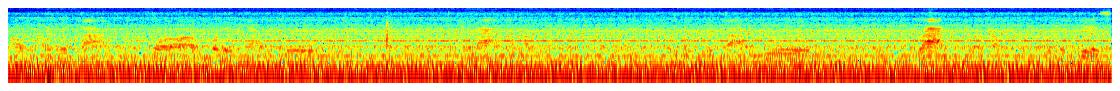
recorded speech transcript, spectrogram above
เอาไปตากพอบริตากอยู่ในหน้านะครับไปตากอยู่ร้านนะครับประเทศส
